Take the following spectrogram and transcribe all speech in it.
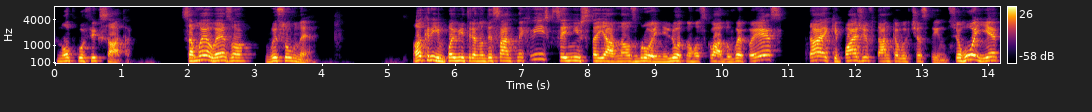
кнопку фіксатор. Саме лезо висувне. Окрім повітряно-десантних військ, цей ніж стояв на озброєнні льотного складу ВПС та екіпажів танкових частин. Всього є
